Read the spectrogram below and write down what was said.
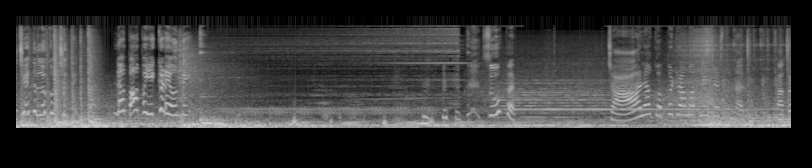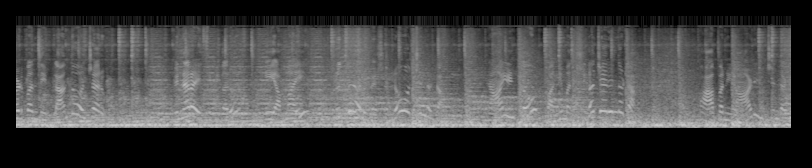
చేతుల్లోకి వచ్చింది. నా పాప ఇక్కడే ఉంది. సూపర్. చాలా గొప్ప డ్రామా ప్లే చేస్తున్నారు. పకడ్బందీ ప్లాన్తో వచ్చారు. విన్నారా ఏసీపీ గారు? ఈ అమ్మాయి వృద్ధురాలి వేషంలో వచ్చిందట. నా ఇంట్లో పని మనిషిగా చేరిందట. పాపని ఆడించిందట.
